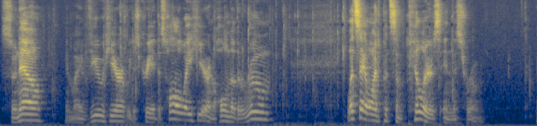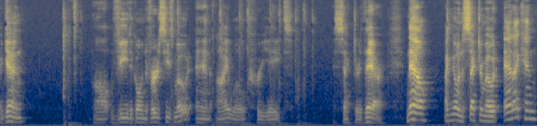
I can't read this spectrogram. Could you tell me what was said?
So now, in my view here, we just created this hallway here and a whole nother room. Let's say I wanted to put some pillars in this room. Again, I'll V to go into vertices mode, and I will create a sector there. Now, I can go into sector mode, and I can,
